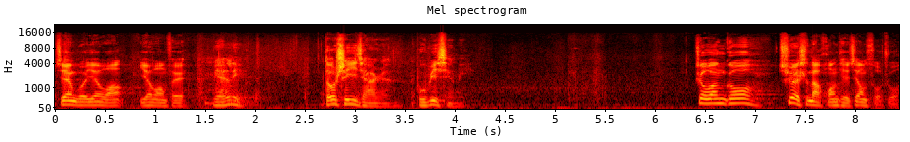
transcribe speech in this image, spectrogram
见过燕王、燕王妃，免礼，都是一家人，不必行礼。这弯钩确是那黄铁匠所铸，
